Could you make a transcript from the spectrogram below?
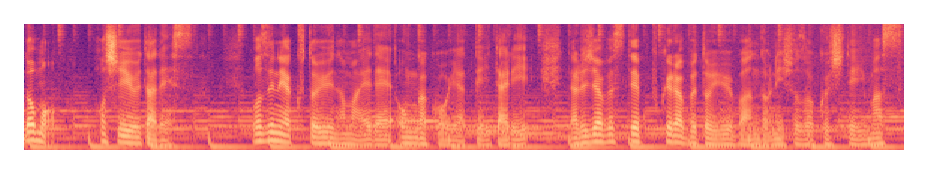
どうも星優太です。ウォズニャクという名前で音楽をやっていたりナルジャブステップクラブというバンドに所属しています。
